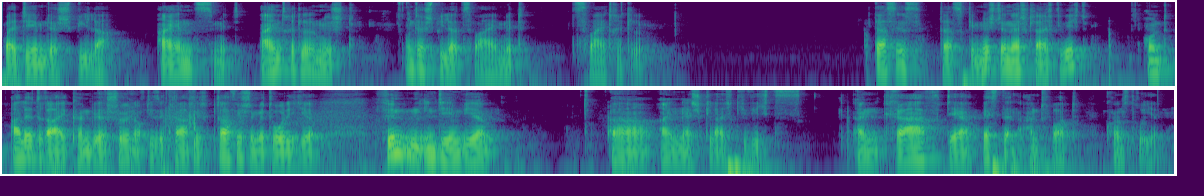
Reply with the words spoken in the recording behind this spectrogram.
bei dem der Spieler 1 mit 1 Drittel mischt und der Spieler 2 mit 2 Drittel. Das ist das gemischte Nash-Gleichgewicht. Und alle drei können wir schön auf diese grafische Methode hier finden, indem wir äh, ein Nash-Gleichgewichts, ein Graph der besten Antwort konstruieren.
